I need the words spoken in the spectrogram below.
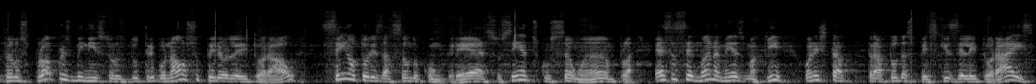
pelos próprios ministros do Tribunal Superior Eleitoral, sem autorização do Congresso, sem a discussão ampla. Essa semana mesmo aqui, quando a gente tra- tratou das pesquisas eleitorais,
